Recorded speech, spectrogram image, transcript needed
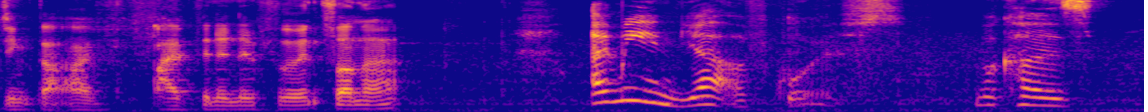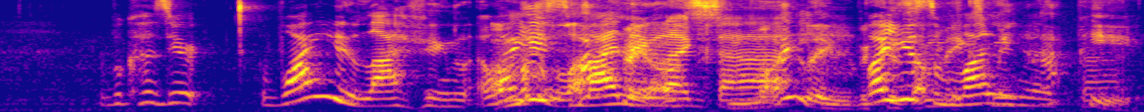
Do you think that I've I've been an influence on that? I mean, yeah, of course, because because you're. Why are you laughing? Why I'm are you smiling laughing, like I'm that? Smiling because Why are you that makes me like happy.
